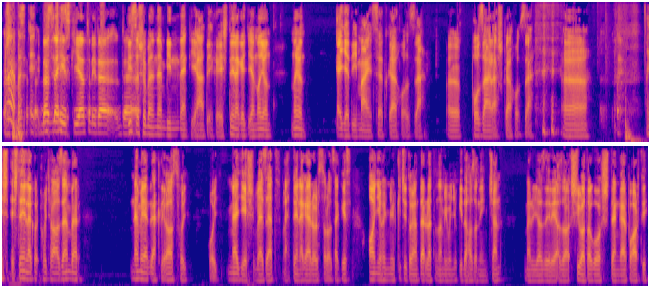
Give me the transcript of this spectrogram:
nem ez, de, biztos, nehéz kijelenteni, de, de... Biztos, hogy nem mindenki játéka, és tényleg egy ilyen nagyon, nagyon egyedi mindset kell hozzá. Hozzáállás kell hozzá. uh, és, és tényleg, hogyha az ember nem érdekli azt, hogy, hogy megy és vezet, mert tényleg erről szól az egész, annyi, hogy mondjuk kicsit olyan területen, ami mondjuk idehaza nincsen, mert ugye azért az a sivatagos tengerparti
